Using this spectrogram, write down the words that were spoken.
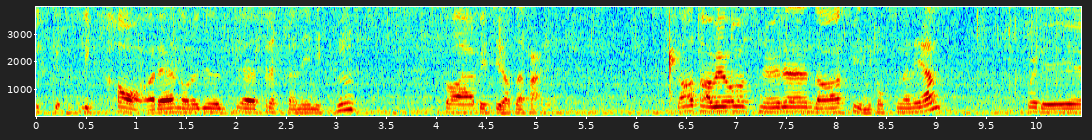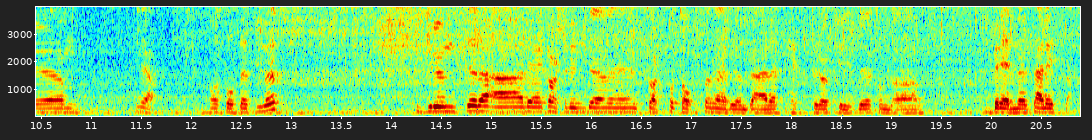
ikke litt harde når du eh, presser den i midten, så betyr det at det er ferdig. Da tar vi og snur eh, da svinekokken igjen, fordi eh, ja, den har stått et minutt. Grunnen til det er kanskje litt svart på toppen, er at det er pepper og krydder som da brenner seg litt. da.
